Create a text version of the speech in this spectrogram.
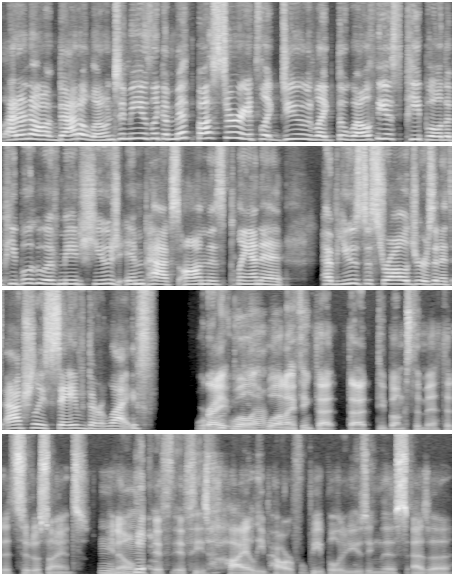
I don't know, that alone to me is like a myth buster. It's like, dude, like the wealthiest people, the people who have made huge impacts on this planet have used astrologers and it's actually saved their life. Right. Well, yeah. well, and I think that that debunks the myth that it's pseudoscience. Mm-hmm. You know, mm-hmm. if if these highly powerful people are using this as a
